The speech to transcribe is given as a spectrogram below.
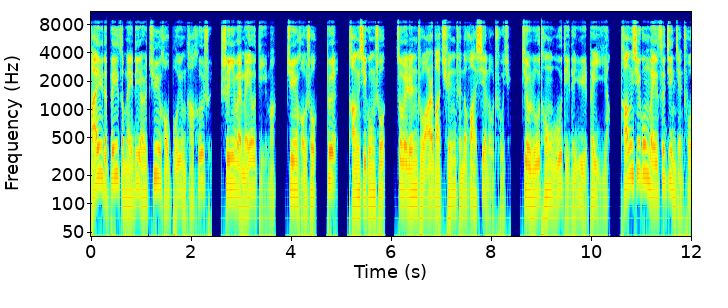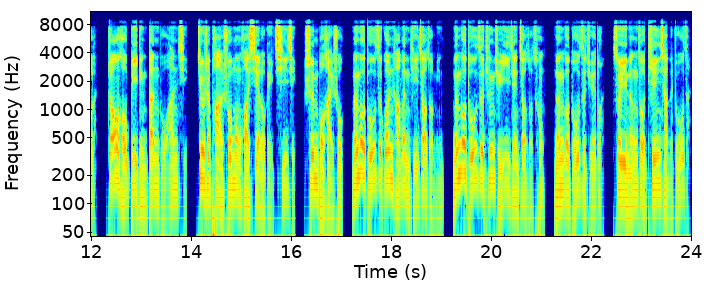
白玉的杯子美丽，而君侯不用它喝水，是因为没有底吗？”君侯说：“对。”唐僖公说：“作为人主而把群臣的话泄露出去，就如同无底的玉杯一样。唐僖公每次进谏出来，昭侯必定单独安寝，就是怕说梦话泄露给妻妾。申不害说：能够独自观察问题叫做明，能够独自听取意见叫做聪，能够独自决断，所以能做天下的主宰。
